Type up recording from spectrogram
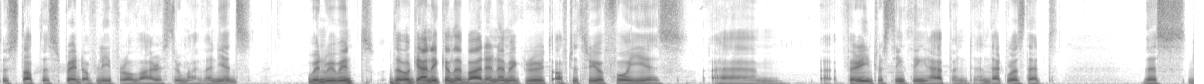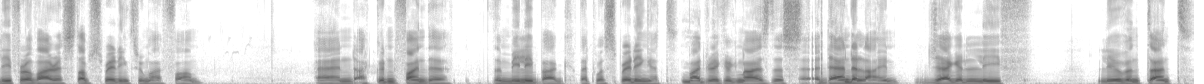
to stop the spread of leaf roll virus through my vineyards. When we went the organic and the biodynamic route, after three or four years, um, a very interesting thing happened, and that was that this virus stopped spreading through my farm, and I couldn't find the the mealybug that was spreading it. You might recognize this a dandelion, jagged leaf, Leuwentant,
